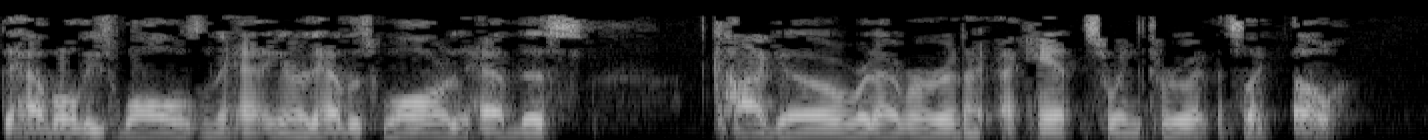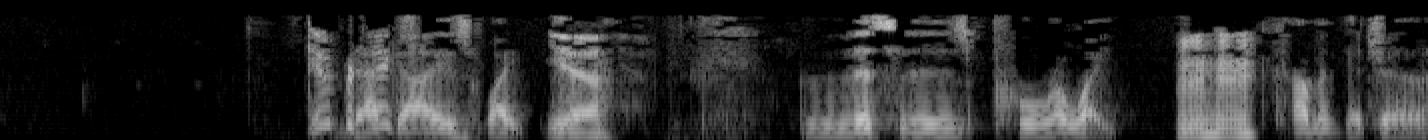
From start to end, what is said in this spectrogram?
they have all these walls, and they have you know they have this wall, or they have this Kaiga or whatever, and I, I can't swing through it. It's like, oh, Good that protection. guy is white. Yeah. This is pro white. Mhm. Come and get you.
